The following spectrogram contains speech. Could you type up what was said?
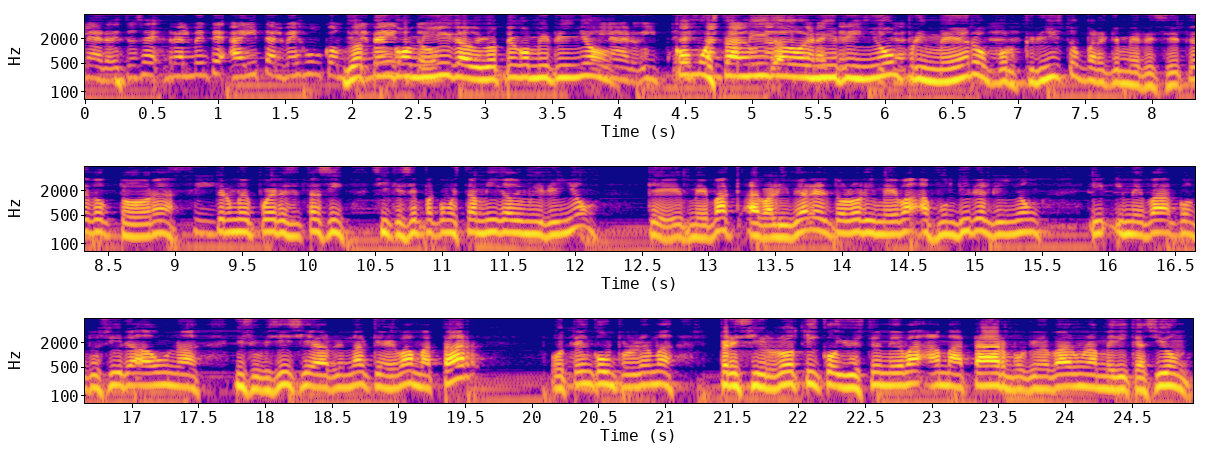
Claro, entonces realmente ahí tal vez un complemento. Yo tengo mi hígado, yo tengo mi riñón. Claro, y ¿Cómo está mi hígado en mi riñón primero, por Cristo, para que me recete, doctora? Usted no me puede recetar sin, sin que sepa cómo está mi hígado en mi riñón, que me va a aliviar el dolor y me va a fundir el riñón y, y me va a conducir a una insuficiencia renal que me va a matar. O tengo un problema presirrótico y usted me va a matar porque me va a dar una medicación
